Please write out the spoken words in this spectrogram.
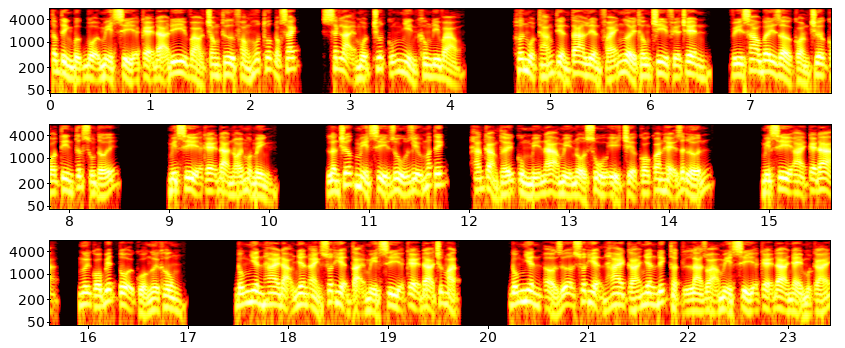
Tâm tình bực bội mịt xỉ kệ đã đi vào trong thư phòng hút thuốc đọc sách sách lại một chút cũng nhìn không đi vào. Hơn một tháng tiền ta liền phái người thông chi phía trên, vì sao bây giờ còn chưa có tin tức xuống tới? Mịt xỉ kệ đã nói một mình lần trước mỹ sĩ dụ dịu mất tích, hắn cảm thấy cùng mỹ nạ mỹ nổ xù ỉ chĩa có quan hệ rất lớn. Mỹ sĩ ải kệ đạ, ngươi có biết tội của ngươi không? Đ ỗ n g nhiên hai đạo nhân ảnh xuất hiện tại mỹ sĩ kệ đạ trước mặt. Đ ỗ n g nhiên ở giữa xuất hiện hai cá nhân đích thật là dọa mỹ sĩ kệ đạ nhảy một cái,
